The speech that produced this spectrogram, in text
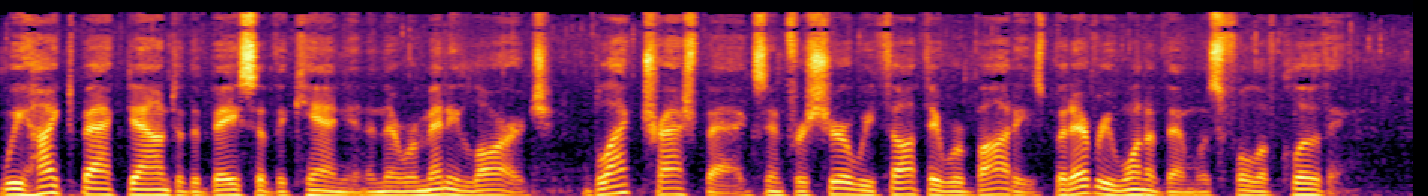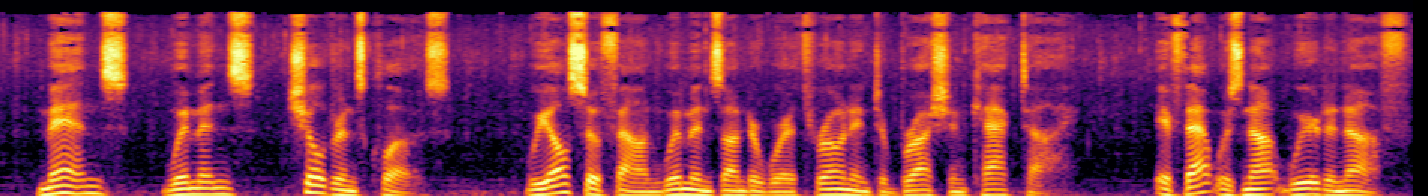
We hiked back down to the base of the canyon and there were many large, black trash bags and for sure we thought they were bodies but every one of them was full of clothing. Men's, women's, children's clothes. We also found women's underwear thrown into brush and cacti. If that was not weird enough,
